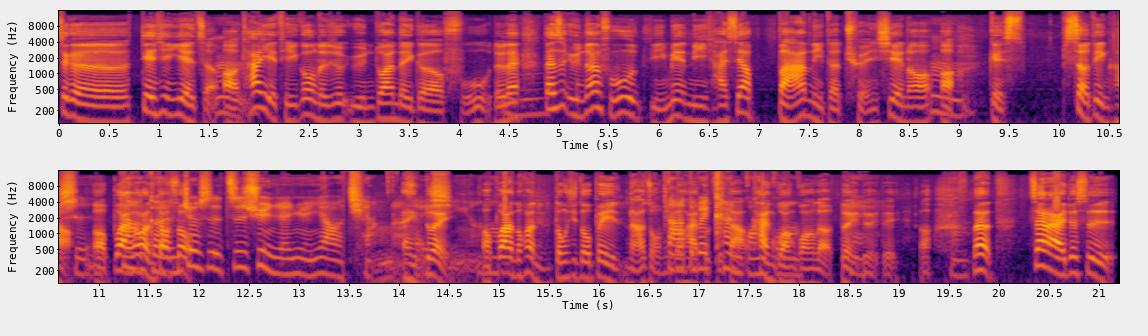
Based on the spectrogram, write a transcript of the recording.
这个电信业者哦，他也提供的就是云端的一个服务，对不对？但是云端服务里面，你还是要把你的权限哦哦给设定好哦，不然的话，你到时候就是资讯人员要强了，哎，对哦，不然的话，你的东西都被拿走，你都还不知道，看光光。了，对对对啊。那再来就是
